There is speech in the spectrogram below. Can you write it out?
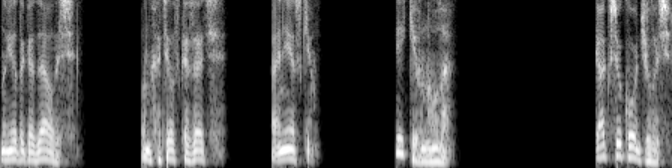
но я догадалась. Он хотел сказать «а не с кем». И кивнула. Как все кончилось?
